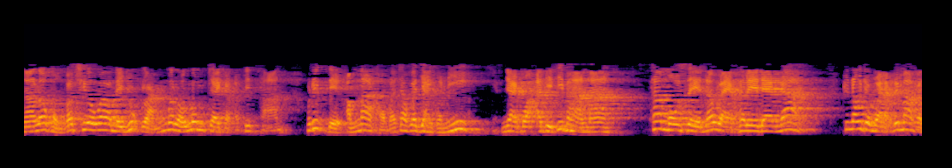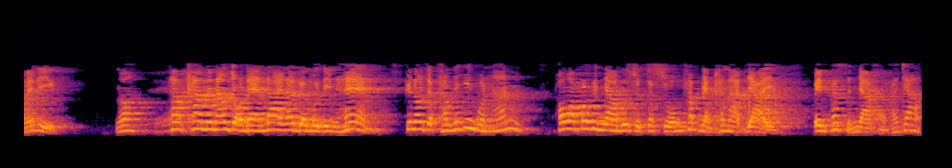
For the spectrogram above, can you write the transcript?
นะแล้วผมก็เชื่อว่าในยุคหลังเมื่อเราร่วมใจกับอธิษฐานฤทธิ์เดชอำนาจของพระเจ้าก็ใหญ่กว่านี้ ใหญ่กว่าอดีตที่ผ่านมา ถ้าโมเสสนะแหวกทะเลแดงได้พี่น้องจะแหวกได้มากกว่านั้นอีกเนาะถ้าข้ามแม่น้ำจอแดนได้นะเดินบนดินแห้ง พี่น้องจะทำได้ยิ่งกว่านั้น เพราะว่าพระวิญญาณบริสุทธิ์จะสวมทับอย่างขนาดใหญ่ เป็นพระสัญญาของพระเจ้า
